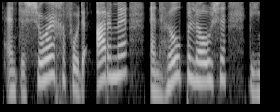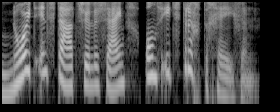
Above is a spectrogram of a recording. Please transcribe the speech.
en te zorgen voor de armen en hulpelozen die nooit in staat zullen zijn ons iets terug te geven.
